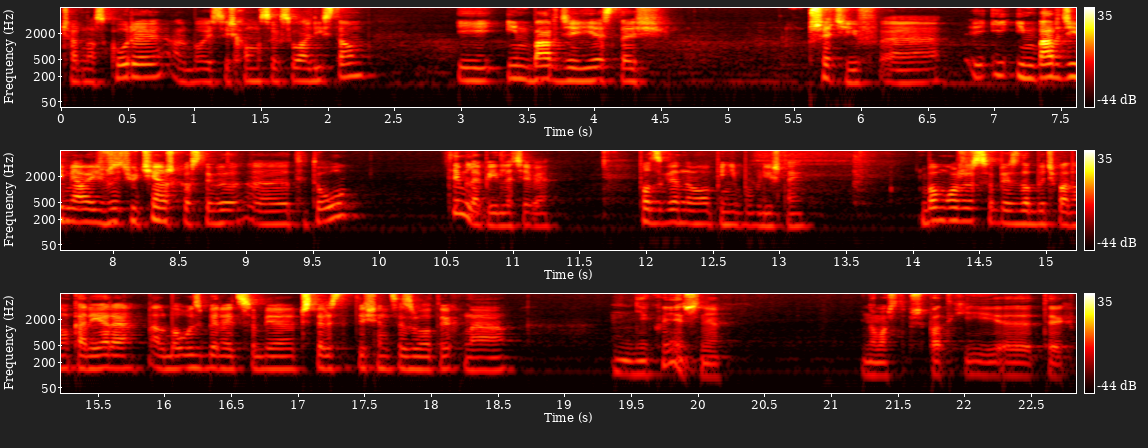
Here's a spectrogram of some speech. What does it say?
czarnoskóry albo jesteś homoseksualistą, i im bardziej jesteś przeciw, e, i, im bardziej miałeś w życiu ciężko z tego e, tytułu, tym lepiej dla ciebie pod względem opinii publicznej. Bo możesz sobie zdobyć ładną karierę albo uzbierać sobie 400 tysięcy złotych na. Niekoniecznie. No masz te przypadki e, tych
